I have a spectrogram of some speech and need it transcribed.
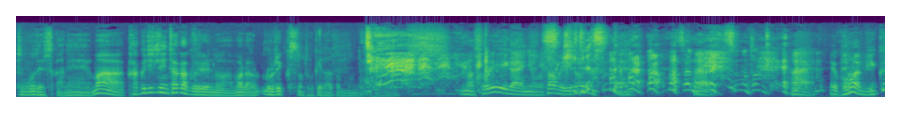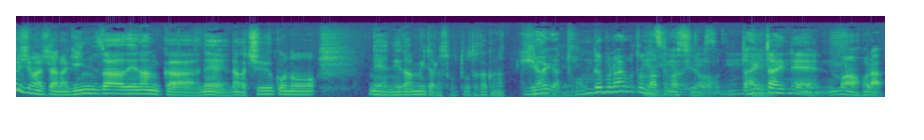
どうですかね。まあ、確実に高く売れるのは、まだロレックスの時計だと思うんですけど。まあ、それ以外にも多分いろんな。はい。この前びっくりしましたな。銀座でなんかね、なんか中古の、ね、値段見たら相当高くなって、いやいや、とんでもないことになってますよ。大体ね、まあほら、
